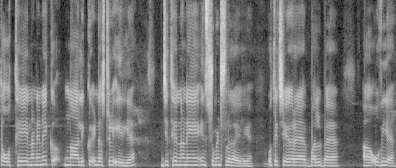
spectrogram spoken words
ਤਾਂ ਉੱਥੇ ਇਹਨਾਂ ਨੇ ਨਾ ਇੱਕ ਨਾਲ ਇੱਕ ਇੰਡਸਟਰੀਅਲ ਏਰੀਆ ਹੈ ਜਿੱਥੇ ਇਹਨਾਂ ਨੇ ਇਨਸਟਰੂਮੈਂਟਸ ਲਗਾਏ ਹੋਏ ਹੈ ਉੱਥੇ ਚੇਅਰ ਹੈ ਬਲਬ ਹੈ ਉਹ ਵੀ ਹੈ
